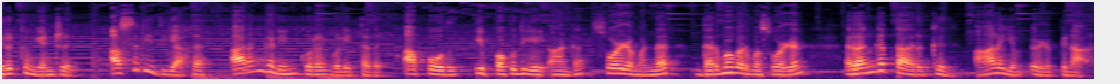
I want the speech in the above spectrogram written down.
இருக்கும் என்று அசரீதியாக அரங்கனின் குரல் ஒலித்தது. அப்போது இப்பகுதியை ஆண்ட சோழ மன்னர் தர்மவர்ம சோழன் ரங்கத்தாருக்கு ஆலயம் எழுப்பினார்.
